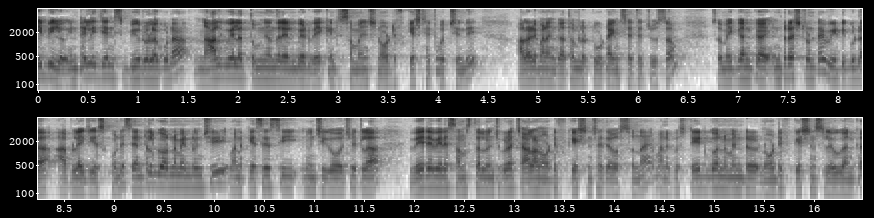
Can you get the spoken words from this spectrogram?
ఐబీలో ఇంటెలిజెన్స్ బ్యూరోలో కూడా నాలుగు వేల తొమ్మిది వందల ఎనభై ఏడు వేకెన్సీ సంబంధించిన నోటిఫికేషన్ అయితే వచ్చింది. ఆల్రెడీ మనం గతంలో టూ టైమ్స్ అయితే చూసాం. సో మీకు కనుక ఇంట్రెస్ట్ ఉంటే వీటికి కూడా అప్లై చేసుకోండి. సెంట్రల్ గవర్నమెంట్ నుంచి మనకి ఎస్ఎస్సి నుంచి కావచ్చు ఇట్లా వేరే వేరే సంస్థల నుంచి కూడా చాలా నోటిఫికేషన్స్ అయితే వస్తున్నాయి. మనకు స్టేట్ గవర్నమెంట్ నోటిఫికేషన్స్ లేవు కనుక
